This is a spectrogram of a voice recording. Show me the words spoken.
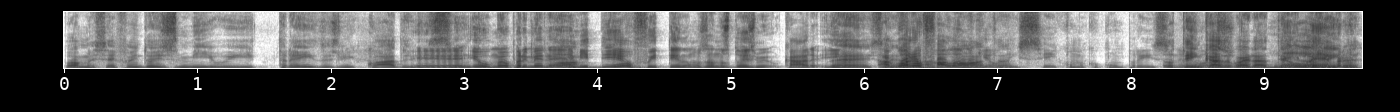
Pô, mas isso aí foi em 2003, 2004, É, 2005. eu, o meu primeiro Ó. MD eu fui tendo nos anos 2000. Cara, e É, agora eu a falando aqui, eu nem sei como que eu comprei isso. Eu tenho em casa guardado até hoje lembra. ainda.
